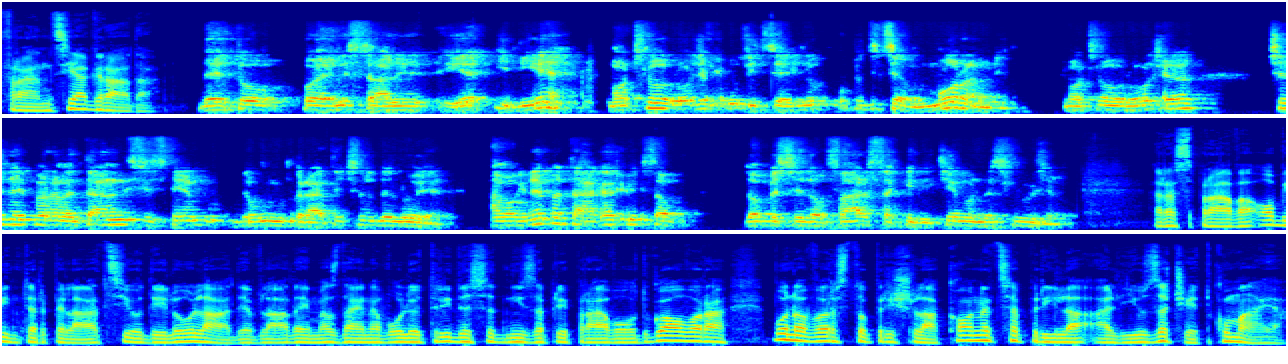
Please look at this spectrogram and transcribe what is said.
Francija Grada. Da je to po eni strani je in je močno orožje opozicije in opozicija mora imeti močno orožje, če naj parlamentarni sistem demokratično deluje. Ampak ne pa taka, ki so dobesedo farsa, ki ničemu ne služijo. Razprava ob interpelaciji o delu vlade. Vlada ima zdaj na voljo 30 dni za pripravo odgovora, bo na vrsto prišla konec aprila ali v začetku maja.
